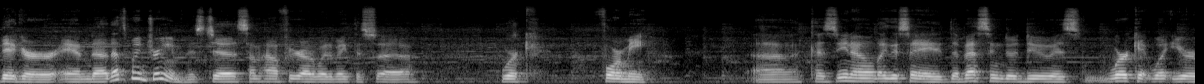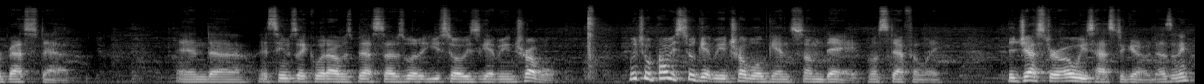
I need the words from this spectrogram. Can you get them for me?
bigger, and uh, that's my dream is to somehow figure out a way to make this uh, work for me. Because uh, you know, like they say, the best thing to do is work at what you're best at. And uh, it seems like what I was best at is what it used to always get me in trouble. Which will probably still get me in trouble again someday, most definitely. The jester always has to go, doesn't he?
